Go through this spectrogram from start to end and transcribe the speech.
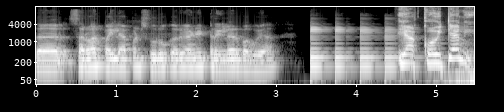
तर सर्वात पहिले आपण सुरू करूया आणि ट्रेलर बघूया. या कोयत्याने.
